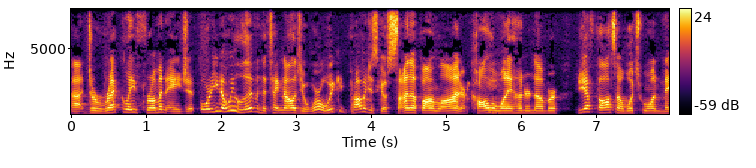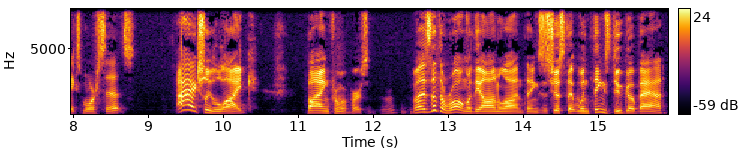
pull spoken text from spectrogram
uh, directly from an agent, or you know, we live in the technology world. We could probably just go sign up online or call a one eight hundred number. Do you have thoughts on which one makes more sense? I actually like buying from a person. Well, there's nothing wrong with the online things. It's just that when things do go bad,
